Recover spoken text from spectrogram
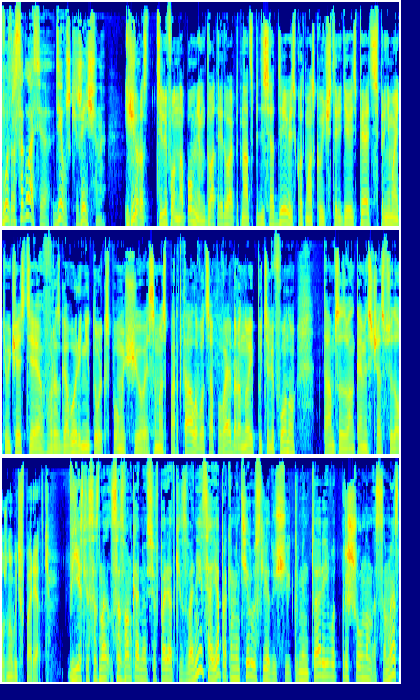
Возраст согласия девушки, женщины. Еще ну? раз телефон напомним. 232-1559, код Москвы 495. Принимайте участие в разговоре не только с помощью смс-портала, WhatsApp и Viber, но и по телефону. Там со звонками сейчас все должно быть в порядке. если со, со звонками все в порядке, звоните, а я прокомментирую следующий комментарий. Вот пришел нам смс.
